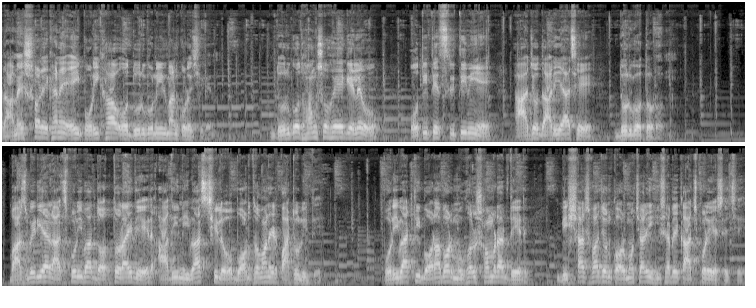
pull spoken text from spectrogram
রামেশ্বর এখানে এই পরীক্ষা ও দুর্গ নির্মাণ করেছিলেন। দুর্গ ধ্বংস হয়ে গেলেও অতীতের স্মৃতি নিয়ে আজও দাঁড়িয়ে আছে দুর্গ তোরণ। বাঁশবেড়িয়ার রাজপরিবার দত্ত রায়দের আদি নিবাস ছিল বর্ধমানের পাটুলিতে। পরিবারটি বরাবর মুঘল সম্রাটদের বিশ্বাসভাজন কর্মচারী হিসাবে কাজ করে এসেছে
